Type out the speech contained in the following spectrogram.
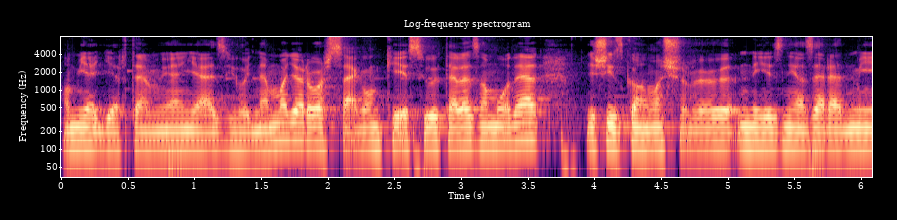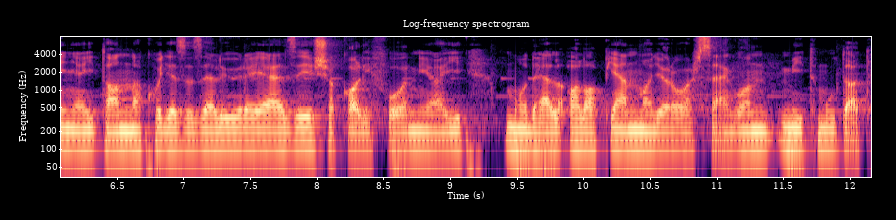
ami egyértelműen jelzi, hogy nem Magyarországon készült el ez a modell, és izgalmas nézni az eredményeit annak, hogy ez az előrejelzés a kaliforniai modell alapján Magyarországon mit mutat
